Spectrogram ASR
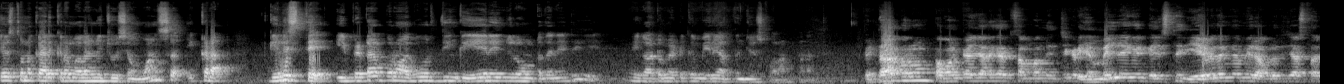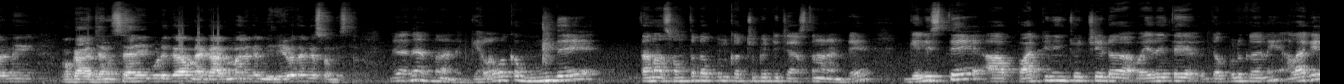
చేస్తున్న కార్యక్రమాలన్నీ చూసాం. వన్స్ ఇక్కడ గెలిస్తే ఈ పిఠాపురం అభివృద్ధి ఇంకా ఏ రేంజ్లో ఉంటుంది అనేది మీకు ఆటోమేటిక్గా మీరే అర్థం చేసుకోవాలంటున్నాను పిఠాపురం పవన్ కళ్యాణ్ గారికి సంబంధించి ఇక్కడ ఎమ్మెల్యేగా గెలిస్తే ఏ విధంగా మీరు అభివృద్ధి చేస్తారని ఒక జన సైనికుడిగా మెగా అభిమానిగా మీరు ఏ విధంగా స్పందిస్తారు? నేను అదే అంటున్నానండి. గెలవక ముందే తన సొంత డబ్బులు ఖర్చు పెట్టి చేస్తున్నానంటే గెలిస్తే ఆ పార్టీ నుంచి వచ్చే ఏదైతే డబ్బులు కానీ అలాగే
